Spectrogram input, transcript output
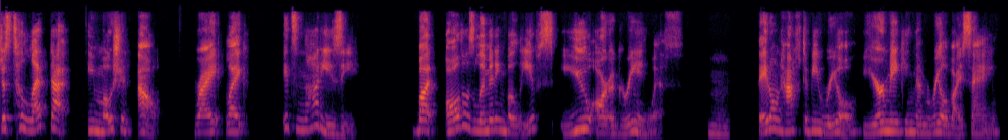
just to let that emotion out, right? Like it's not easy. But all those limiting beliefs you are agreeing with. Mm. They don't have to be real. You're making them real by saying,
